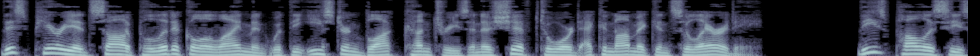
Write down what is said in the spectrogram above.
This period saw a political alignment with the Eastern Bloc countries and a shift toward economic insularity. These policies,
